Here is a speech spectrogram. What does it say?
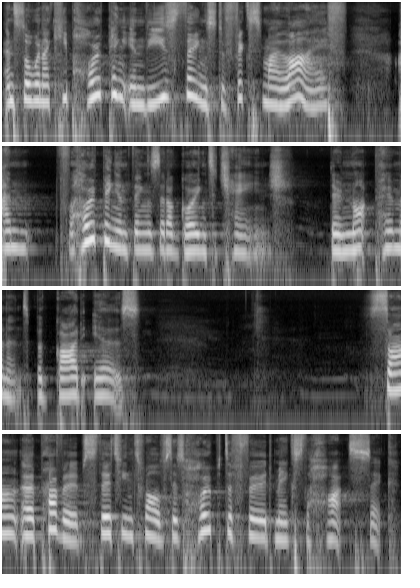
And so when I keep hoping in these things to fix my life, I'm hoping in things that are going to change. They're not permanent, but God is. Psalm, uh, Proverbs 13:12 says, "Hope deferred makes the heart sick,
